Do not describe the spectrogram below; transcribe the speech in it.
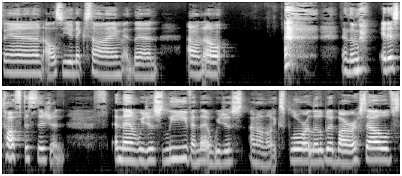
fan. I'll see you next time. And then, I don't know. and then we, it is tough decision. and then we just leave and then we just I don't know explore a little bit by ourselves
